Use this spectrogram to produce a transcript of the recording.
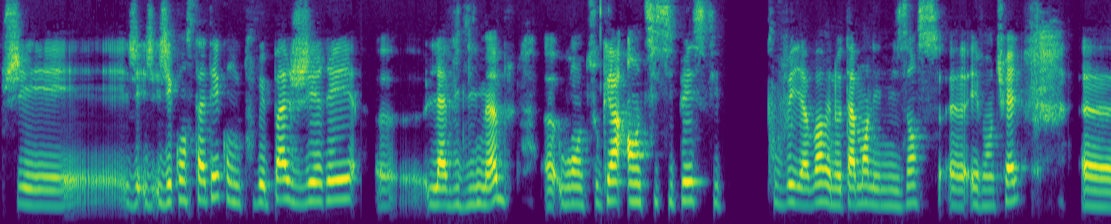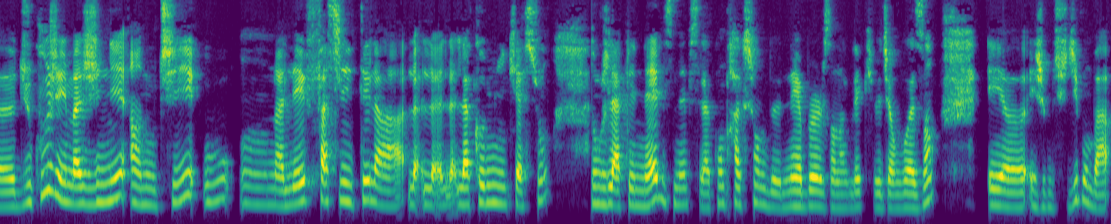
J'ai constaté qu'on ne pouvait pas gérer euh, la vie de l'immeuble, euh, ou en tout cas anticiper ce qui pouvait y avoir et notamment les nuisances éventuelles. Euh, du coup, j'ai imaginé un outil où on allait faciliter la, communication. Donc, je l'ai appelé NEBS. NEBS, c'est la contraction de neighbors en anglais, qui veut dire voisin. Et, euh, je me suis dit bon bah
